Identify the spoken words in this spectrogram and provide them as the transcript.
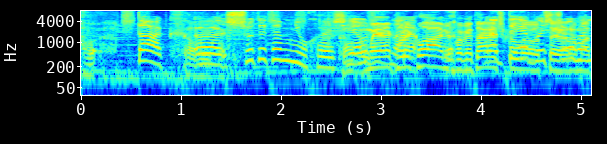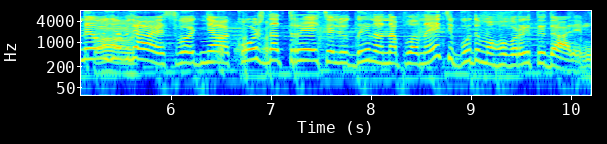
Кава. Так, е, що ти там нюхаєш? Я Ми вже як в знаю. рекламі, пам'ятаєш, Про коли те, без оце чого аромат не кави? уявляє свого дня кожна третя людина на планеті, будемо говорити далі.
